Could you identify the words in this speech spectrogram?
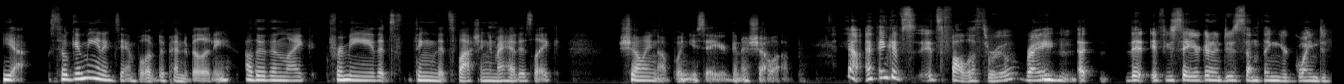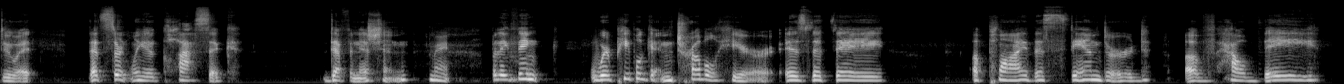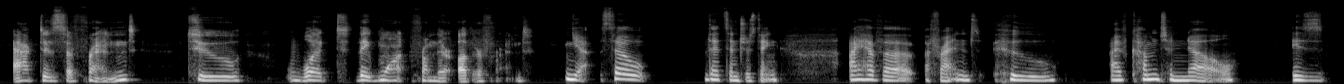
yeah so give me an example of dependability other than like for me that's thing that's flashing in my head is like showing up when you say you're going to show up Yeah, I think it's it's follow through, right? Mhm. Uh, that if you say you're going to do something, you're going to do it. That's certainly a classic definition. right But I think where people get in trouble here is that they apply the standard of how they act as a friend to what they want from their other friend. Yeah. So that's interesting. I have a, a friend who I've come to know is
